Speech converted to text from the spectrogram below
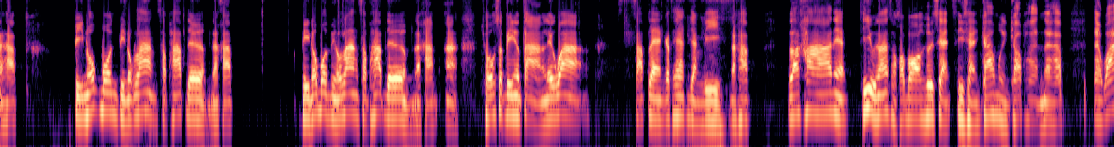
นะครับปีกนกบนปีกนกล่างสภาพเดิมนะครับปีกนกบนปีกนกล่างสภาพเดิมนะครับอะโชคสปริงต่างๆ เรียกว่าซับแรงกระแทกอย่างดีนะครับราคาเนี่ยที่อยู่หน้าสคบคือแสนสี่แสนเก้าหมื่นเก้าพันนะครับ แต่ว่า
